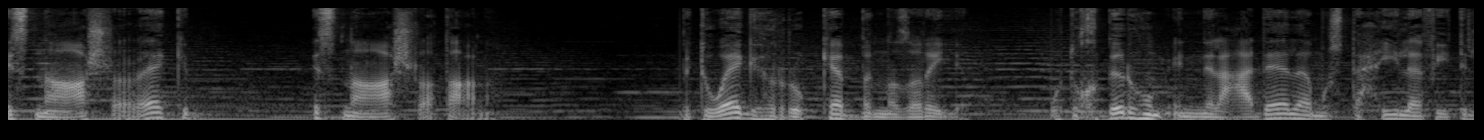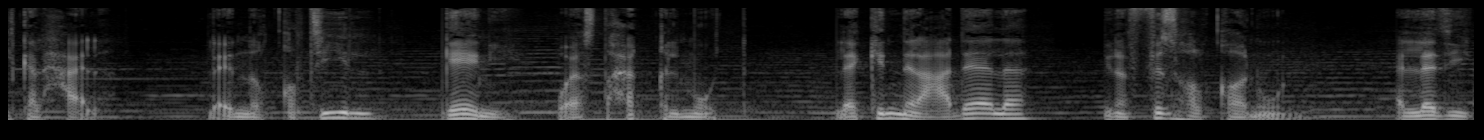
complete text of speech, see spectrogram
12 راكب 12 طعنة. بتواجه الركاب بالنظرية. وتخبرهم أن العدالة مستحيلة في تلك الحالة لأن القتيل جاني ويستحق الموت لكن العدالة ينفذها القانون الذي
